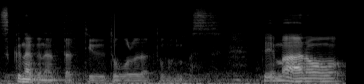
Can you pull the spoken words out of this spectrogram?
少なくなったっていうところだと思います。でまああの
